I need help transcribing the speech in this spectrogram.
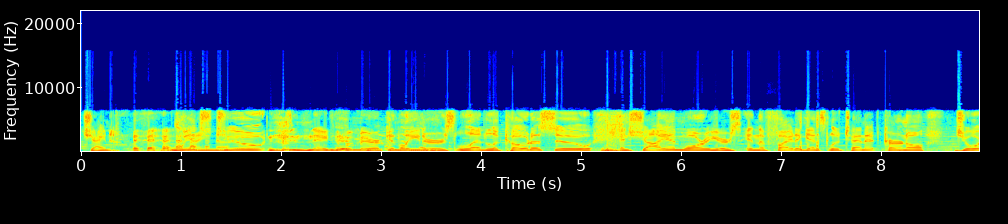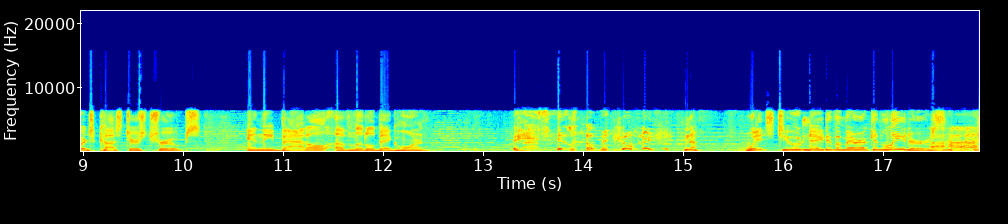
China. Which China. two Native American leaders led Lakota Sioux and Cheyenne warriors in the fight against Lieutenant Colonel George Custer's troops in the Battle of Little Bighorn? Is it Little Bighorn? No. Which two Native American leaders? Uh huh.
